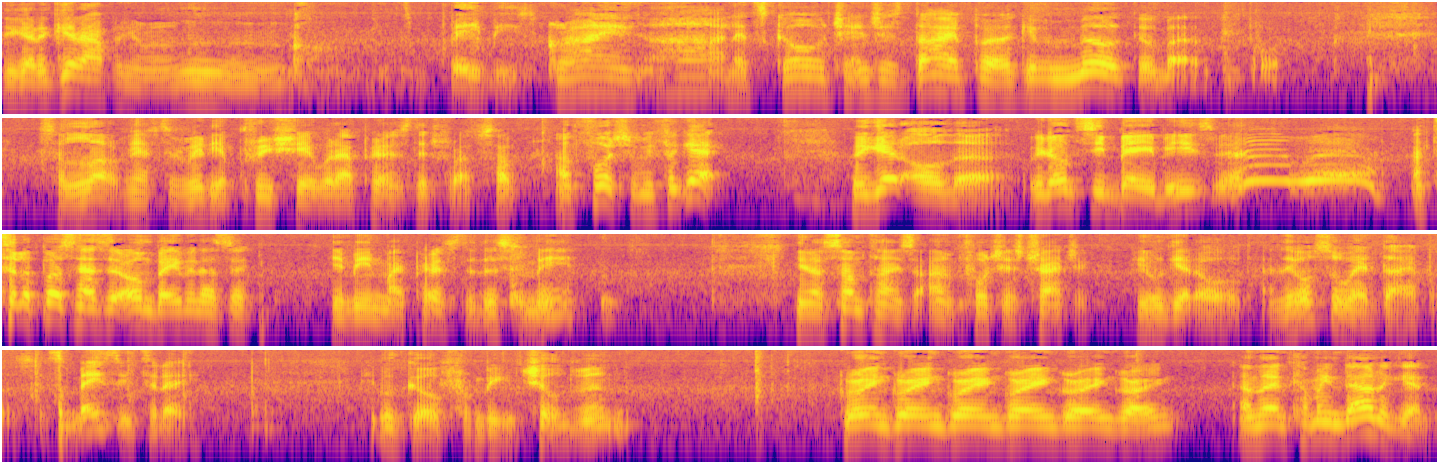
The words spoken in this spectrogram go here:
you got to get up and you're, mm, baby's crying. Ah, let's go change his diaper, give him milk. It's a lot. We have to really appreciate what our parents did for us. Unfortunately, we forget. We get older. We don't see babies. Well, until a person has their own baby, and they say, "You mean my parents did this for me?" You know, sometimes, unfortunately, it's tragic. People get old, and they also wear diapers. It's amazing today. People go from being children, growing, growing, growing, growing, growing, growing, and then coming down again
